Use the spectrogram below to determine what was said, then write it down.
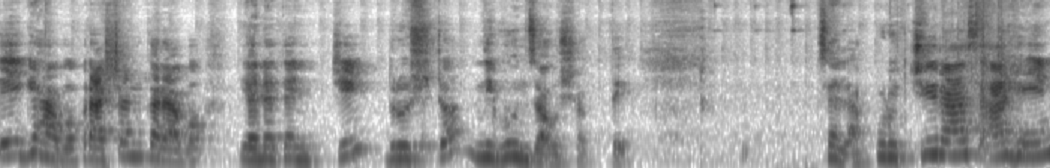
ते घ्यावं प्राशन करावं यानं त्यांची दृष्ट निघून जाऊ शकते. चला पुढची रास आहे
